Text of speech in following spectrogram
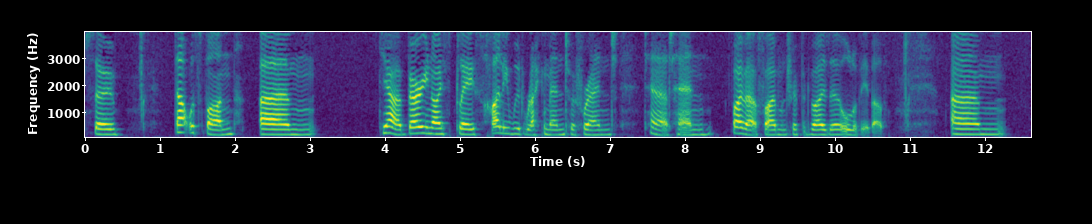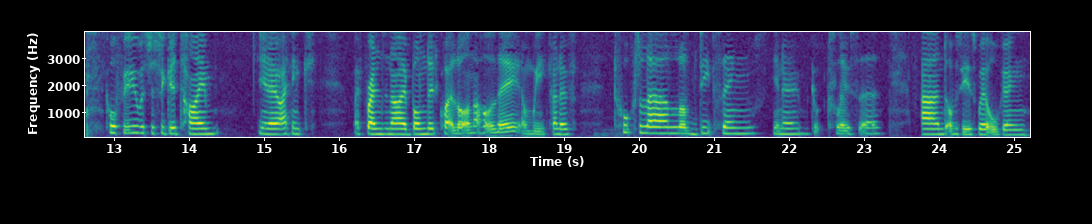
so that was fun. Um, yeah, very nice place. Highly would recommend to a friend. 10 out of 10. 5 out of 5 on TripAdvisor, all of the above. Um, Corfu was just a good time. You know, I think my friends and I bonded quite a lot on that holiday and we kind of talked a lot, a lot of deep things, you know, got closer. And obviously, as we're all going,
